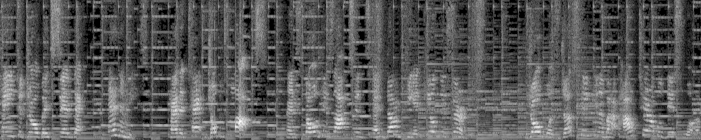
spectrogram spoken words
came to Job and said that enemies had attacked Job's flocks and stole his oxen and donkey and killed his servants. Job was just thinking about how terrible this was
